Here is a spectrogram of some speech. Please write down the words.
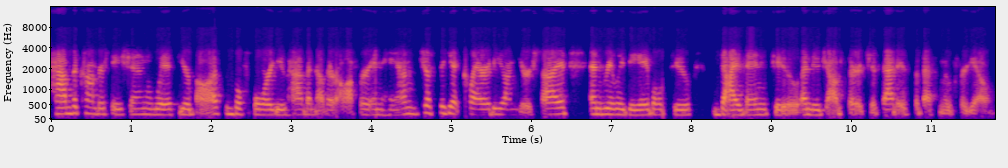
have the conversation with your boss before you have another offer in hand, just to get clarity on your side and really be able to dive into a new job search if that is the best move for you.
